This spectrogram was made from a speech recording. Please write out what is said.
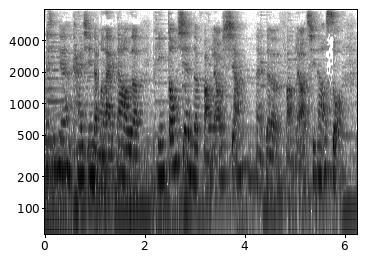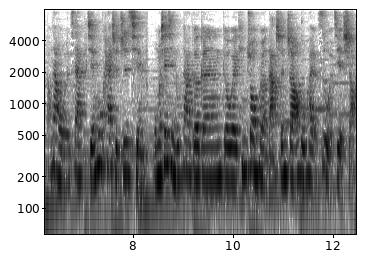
今天很开心的，我们来到了屏东县的枋寮乡来的枋寮祈祷所。那我们在节目开始之前，我们先请卢大哥跟各位听众朋友打声招呼，还有自我介绍。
